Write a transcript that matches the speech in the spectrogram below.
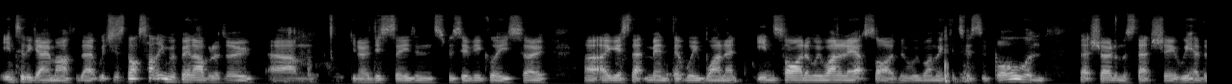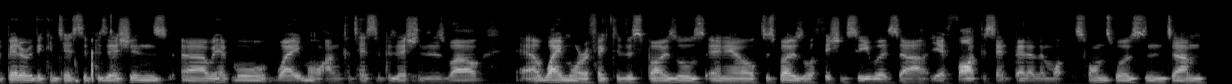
into the game after that, which is not something we've been able to do, um, you know, this season specifically. So uh, I guess that meant that we won it inside and we won it outside, and we won the contested ball, and that showed on the stat sheet. We had the better of the contested possessions. Uh, we had more, way more uncontested possessions as well. Uh, way more effective disposals, and our disposal efficiency was, uh, yeah, five percent better than what the Swans was, and um,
